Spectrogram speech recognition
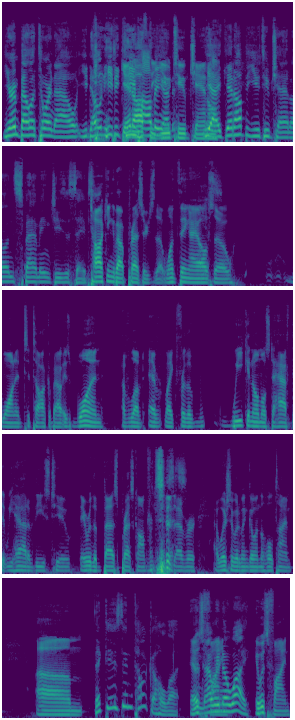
you're in Bellator now. You don't need to get keep off the hopping on- YouTube channel. Yeah, get off the YouTube channel and spamming Jesus saves. Talking about pressers though, one thing I also wanted to talk about is one I've loved ev- like for the week and almost a half that we had of these two, they were the best press conferences Yes. ever. I wish they would have been going the whole time. Um, Nick Diaz didn't talk a whole lot. It was and now we fine. know why it was fine.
